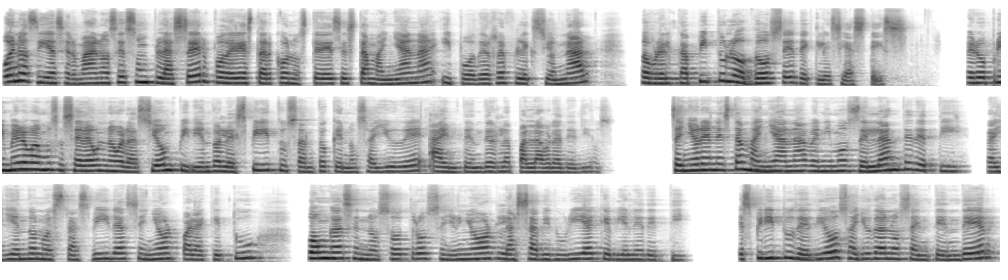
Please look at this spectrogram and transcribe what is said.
Buenos días hermanos, es un placer poder estar con ustedes esta mañana y poder reflexionar sobre el capítulo 12 de Eclesiastés. Pero primero vamos a hacer una oración pidiendo al Espíritu Santo que nos ayude a entender la palabra de Dios. Señor, en esta mañana venimos delante de ti, trayendo nuestras vidas, Señor, para que tú pongas en nosotros, Señor, la sabiduría que viene de ti. Espíritu de Dios, ayúdanos a entender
